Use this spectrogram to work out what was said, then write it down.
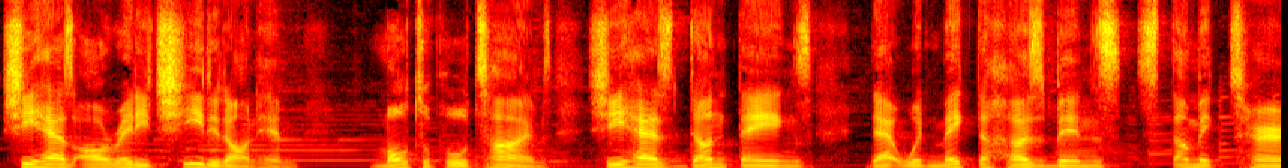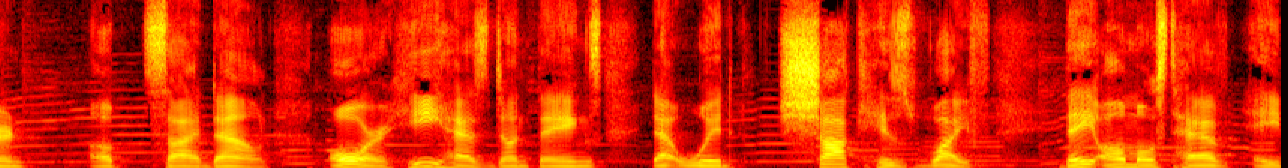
She has already cheated on him multiple times. She has done things that would make the husband's stomach turn upside down. Or he has done things that would shock his wife. They almost have a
